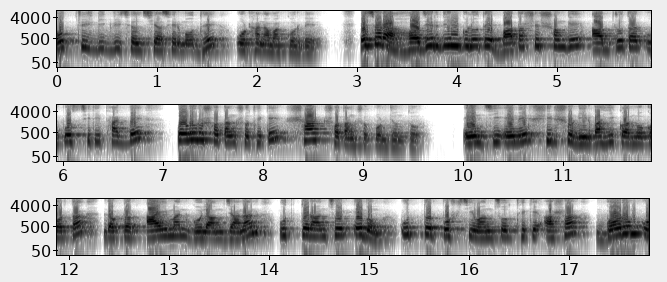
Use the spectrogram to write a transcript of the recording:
বত্রিশ ডিগ্রি সেলসিয়াসের মধ্যে ওঠানামা করবে। এছাড়া হজের দিনগুলোতে বাতাসের সঙ্গে আর্দ্রতার উপস্থিতি থাকবে পনেরো শতাংশ থেকে ষাট শতাংশ পর্যন্ত। এনসিএম এর শীর্ষ নির্বাহী কর্মকর্তা ডক্টর আইমান গোলাম জানান, উত্তরাঞ্চল এবং উত্তর পশ্চিমাঞ্চল থেকে আসা গরম ও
